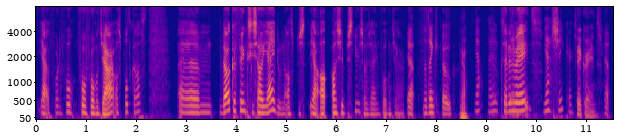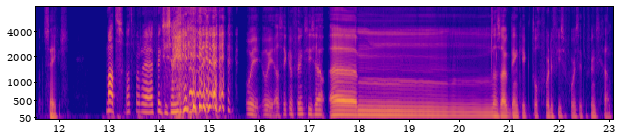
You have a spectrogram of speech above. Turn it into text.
ja, voor, de vol- voor volgend jaar als podcast. Ehm, welke functie zou jij doen als, ja, al- als je bestuur zou zijn volgend jaar? Ja, dat denk ik ook. Ja, leuk. Zijn jullie het mee eens? Ja, zeker. Zeker eens. Zeker. Mats, wat voor eh, functie zou jij doen? Oei, oei, als ik een functie zou... ehm, dan zou ik denk ik toch voor de vicevoorzitter-functie gaan.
